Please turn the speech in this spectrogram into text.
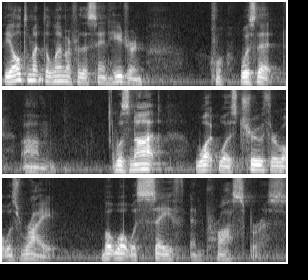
the ultimate dilemma for the Sanhedrin was that um, was not what was truth or what was right, but what was safe and prosperous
